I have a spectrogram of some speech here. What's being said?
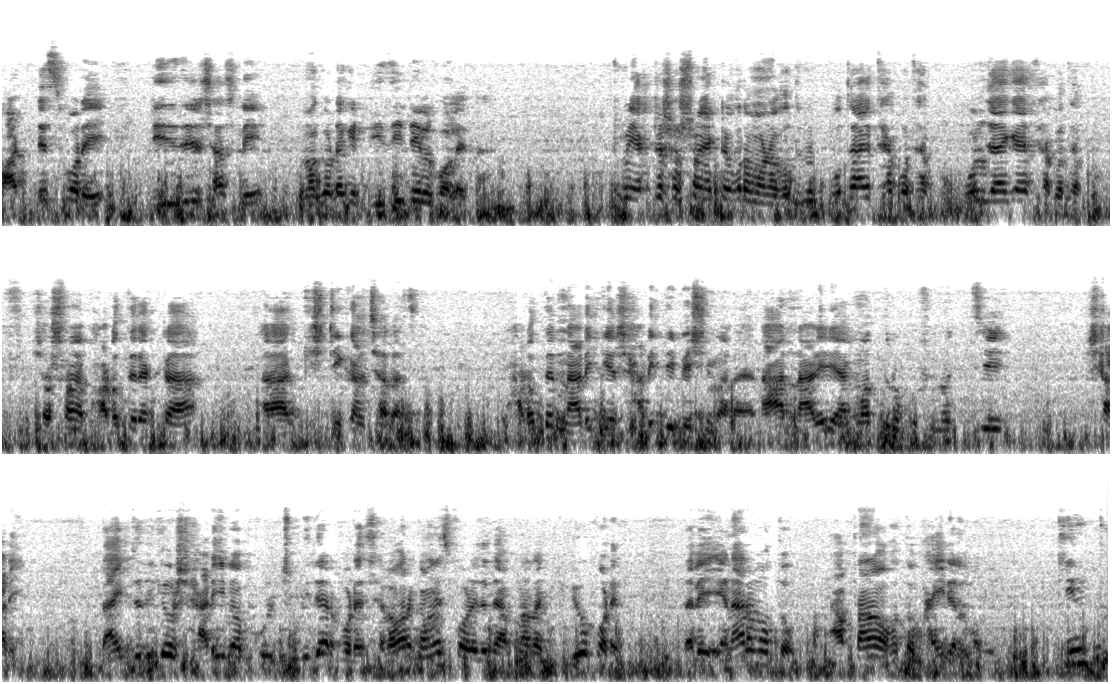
হট ড্রেস পরে ডিজিটাল সাজলে তোমাকে ওটাকে ডিজিটাল বলে না। তুমি একটা সবসময় একটা কথা মনে করো তুমি কোথায় থাকো থাকো, কোন জায়গায় থাকো থাকো, সবসময় ভারতের একটা কৃষ্টি কালচার আছে। ভারতের নারীকে শাড়িতে বেশি মানায় না, আর নারীর একমাত্র ভূষণ হচ্ছে শাড়ি। তাই যদি কেউ শাড়ি বা ফুল চুড়িদার পরে, সালোয়ার কামিজ পরে যদি আপনারা ভিডিও করেন, তাহলে এনার মতো আপনারাও হয়তো ভাইরাল হবে কিন্তু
